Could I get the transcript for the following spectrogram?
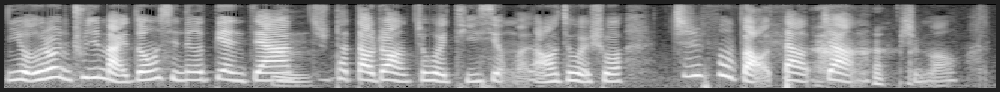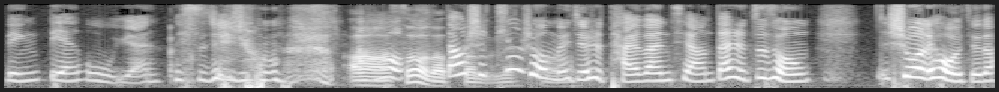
你有的时候你出去买东西，那个店家就是他到账就会提醒嘛，然后就会说。支付宝到账什么零点五元，类似这种。啊，所当时听说没觉得是台湾腔，但是自从说了以后，我觉得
